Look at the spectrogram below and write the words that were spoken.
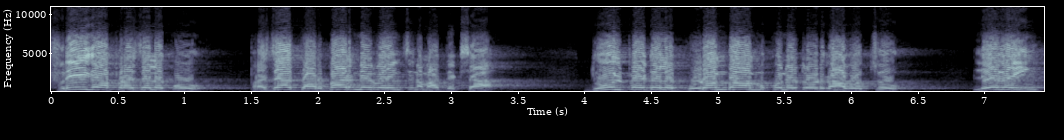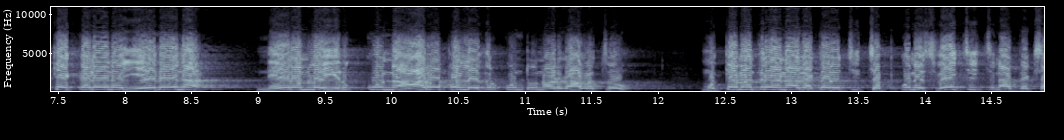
ఫ్రీగా ప్రజలకు ప్రజా దర్బార్ నిర్వహించిన అధ్యక్ష ధూల్పేటలో గుడంబ అమ్ముకునేటోడు కావచ్చు లేదా ఇంకెక్కడైనా ఏదైనా నేరంలో ఇరుక్కున్న ఆరోపణలు ఎదుర్కొంటున్నాడు కావచ్చు ముఖ్యమంత్రి నా దగ్గర వచ్చి చెప్పుకునే స్వేచ్ఛ ఇచ్చిన అధ్యక్ష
